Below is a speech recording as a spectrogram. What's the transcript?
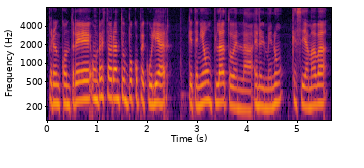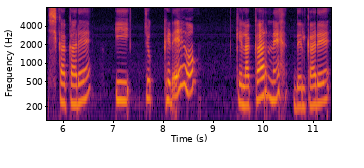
pero encontré un restaurante un poco peculiar que tenía un plato en, la, en el menú que se llamaba shkakare y yo creo que la carne del caré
